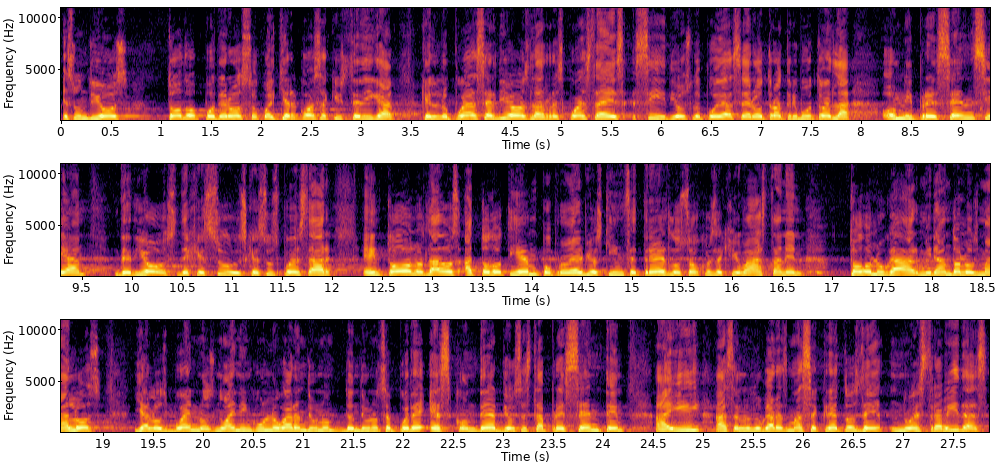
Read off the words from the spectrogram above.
es un Dios todopoderoso. Cualquier cosa que usted diga que lo puede hacer Dios, la respuesta es sí, Dios lo puede hacer. Otro atributo es la omnipresencia de Dios, de Jesús. Jesús puede estar en todos los lados a todo tiempo. Proverbios 15:3, los ojos de Jehová están en todo lugar, mirando a los malos y a los buenos. No hay ningún lugar donde uno, donde uno se puede esconder. Dios está presente ahí hasta en los lugares más secretos de nuestras vidas.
